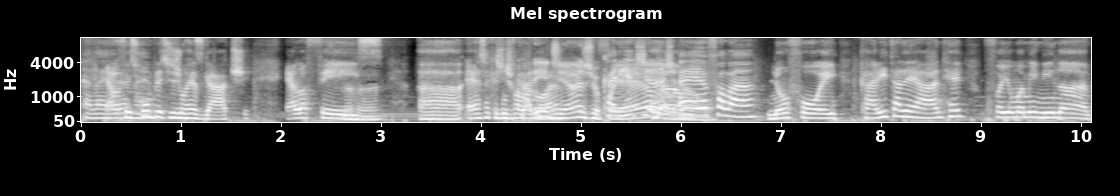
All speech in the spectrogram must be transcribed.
Ela Ela era, fez né? cúmplices de um resgate. Ela fez. ah, essa que a gente falou Carinha agora. de anjo, foi Carinha de ela? anjo. Não. É, eu ia falar. Não foi. Carita de Ángel foi uma menina.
